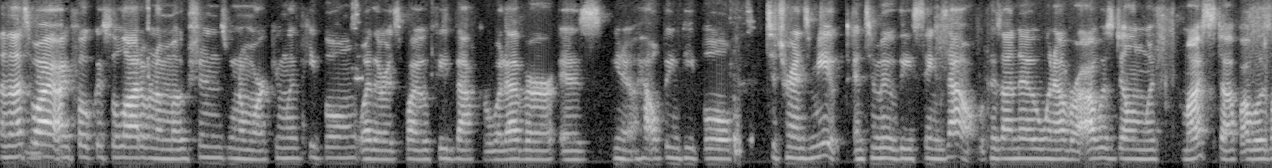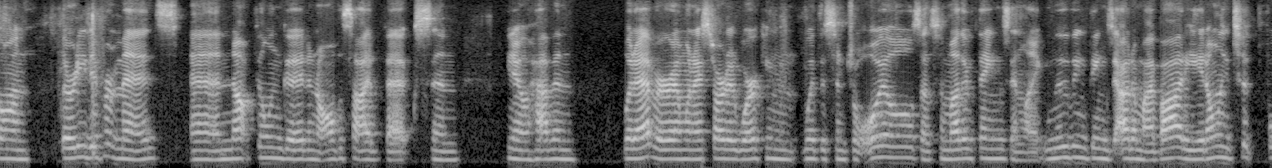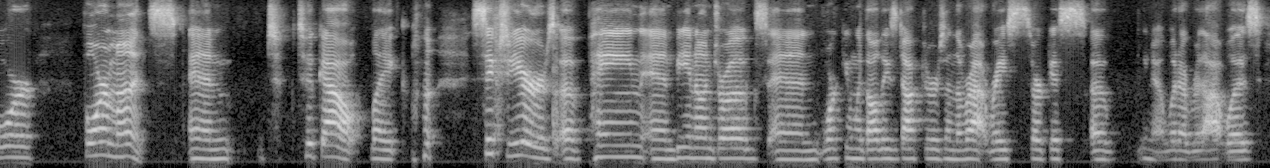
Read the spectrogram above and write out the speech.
And that's why I focus a lot on emotions when I'm working with people, whether it's biofeedback or whatever, is, you know, helping people to transmute and to move these things out. Because I know whenever I was dealing with my stuff, I was on 30 different meds and not feeling good and all the side effects and, you know, having whatever. And when I started working with essential oils and some other things and like moving things out of my body, it only took four, four months and t- took out like six years of pain and being on drugs and working with all these doctors and the rat race circus of you know whatever that was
